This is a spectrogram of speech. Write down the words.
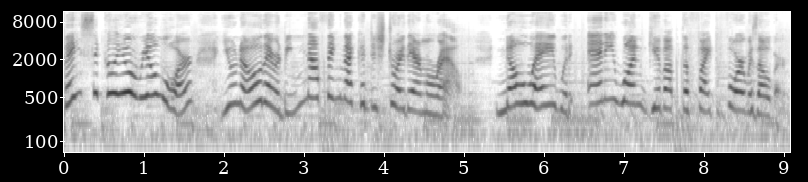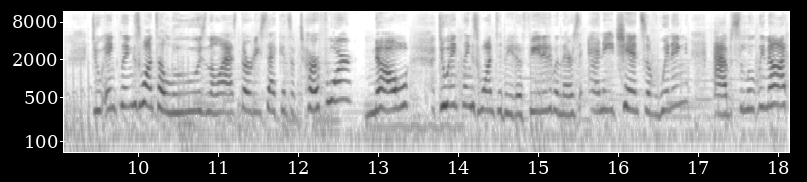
basically a real war, you know there would be nothing that could destroy their morale. No way would anyone give up the fight before it was over. Do Inklings want to lose in the last 30 seconds of turf war? No. Do Inklings want to be defeated when there's any chance of winning? Absolutely not.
